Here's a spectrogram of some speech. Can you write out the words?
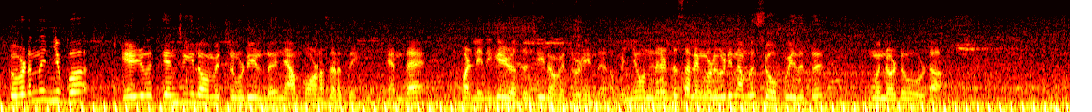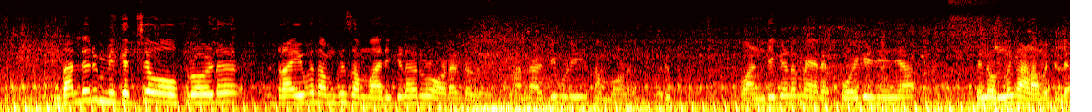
ഇപ്പൊ ഇവിടെ നിന്ന് ഇനിയിപ്പോ എഴുപത്തിയഞ്ച് കിലോമീറ്റർ കൂടി ഉണ്ട് ഞാൻ പോണ സ്ഥലത്തേക്ക്. എന്റെ പള്ളിയിലേക്ക് എഴുപത്തഞ്ച് കിലോമീറ്റർ കൂടി ഉണ്ട്. അപ്പൊ ഇനി ഒന്ന് രണ്ട് സ്ഥലങ്ങളും കൂടി നമ്മൾ സ്റ്റോപ്പ് ചെയ്തിട്ട് മുന്നോട്ട് പോകട്ടോ നല്ലൊരു മികച്ച ഓഫ് റോഡ് ഡ്രൈവ് നമുക്ക് സമ്മാനിക്കുന്ന ഒരു റോഡാണ്ടത് നല്ല അടിപൊളി സംഭവമാണ്. ഒരു വണ്ടിക്കടെ മേലെ പോയി കഴിഞ്ഞ് കഴിഞ്ഞാൽ പിന്നെ ഒന്നും കാണാൻ പറ്റില്ല.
